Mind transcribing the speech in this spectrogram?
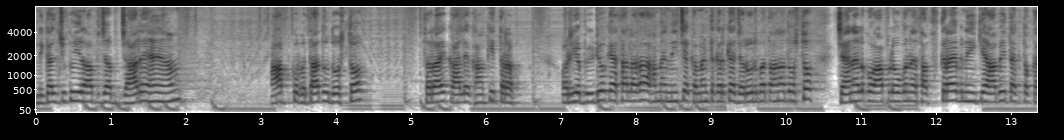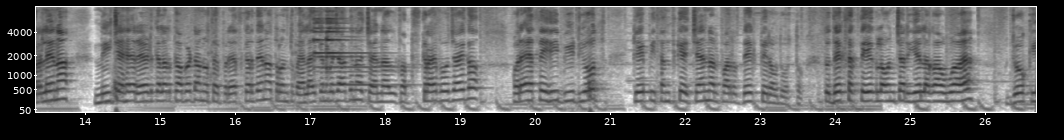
निकल चुकी है, आप जब जा रहे हैं हम, आपको बता दूँ दोस्तों, सराय काले खां की तरफ़। और ये वीडियो कैसा लगा, हमें नीचे कमेंट करके ज़रूर बताना दोस्तों। चैनल को आप लोगों ने सब्सक्राइब नहीं किया अभी तक तो कर लेना। नीचे है रेड कलर का बटन, उसे प्रेस कर देना, तुरंत बेल आइकन बजा देना, चैनल सब्सक्राइब हो जाएगा। और ऐसे ही वीडियोस के पी संत के चैनल पर देखते रहो दोस्तों। तो देख सकते एक लॉन्चर ये लगा हुआ है। जो कि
